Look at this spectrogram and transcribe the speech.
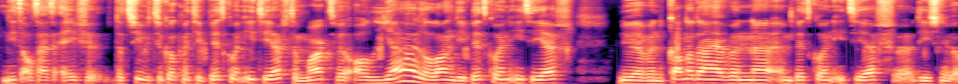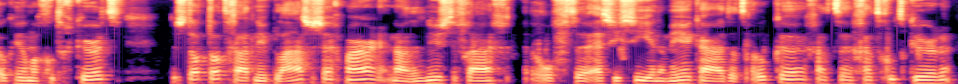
niet altijd even. Dat zien we natuurlijk ook met die Bitcoin-ETF. De markt wil al jarenlang die Bitcoin-ETF. Nu hebben we in Canada hebben een, uh, een Bitcoin-ETF. Uh, die is nu ook helemaal goedgekeurd. Dus dat, dat gaat nu blazen, zeg maar. Nou, nu is de vraag of de SEC in Amerika dat ook gaat, gaat goedkeuren.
